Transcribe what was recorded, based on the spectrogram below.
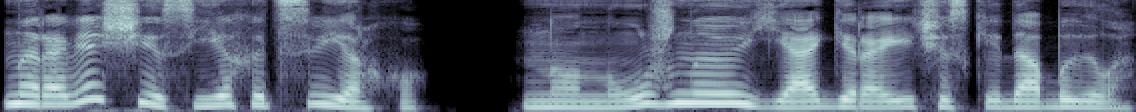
норовящие съехать сверху. Но нужную я героически добыла.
